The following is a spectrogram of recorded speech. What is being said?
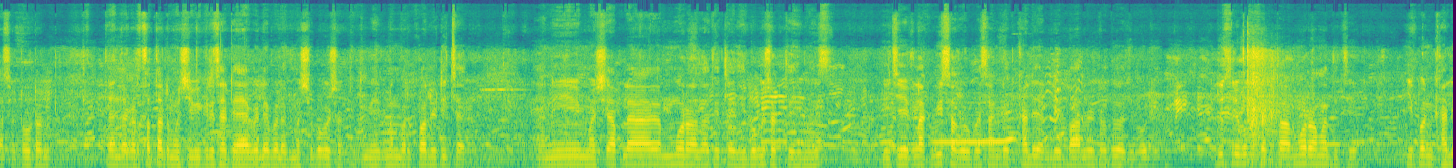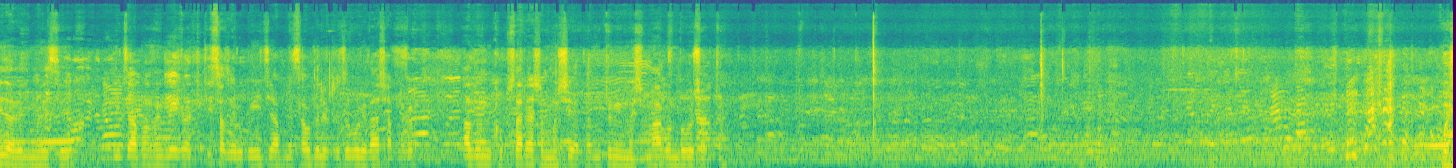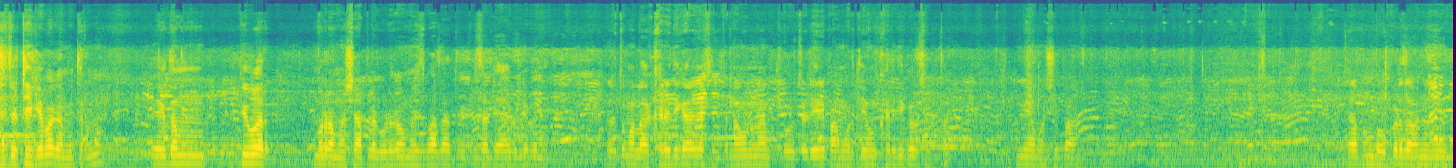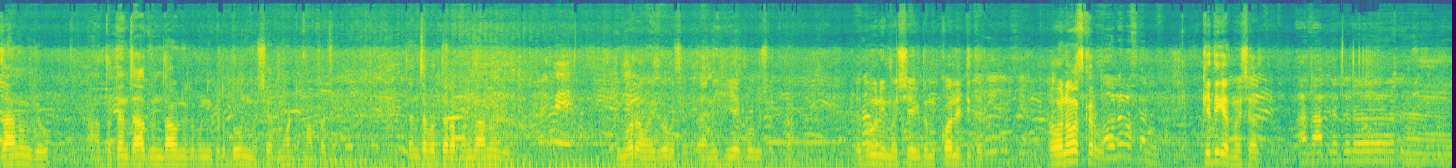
असं टोटल त्यांच्याकडे सात आठ म्हशी विक्रीसाठी अवेलेबल आहेत. म्हशी बघू शकता तुम्ही एक नंबर क्वालिटीच्या आहेत. आणि म्हशी आपल्या मोरा जातीतल्या ही बघू शकता ही म्हैस हिची एक लाख वीस हजार रुपये सांगतात खाली झाली बारा लिटर दुधाची बोली दुसरी बघू शकता मोरामध्येची ही पण खाली झालेली म्हैस आहे. हिची आपण सांगितलं एक लाख तीस हजार रुपये हिची आपली चौदा लिटरची बोली अशा आपल्याकडे अजून खूप साऱ्या अशा म्हशी आहेत. आणि तुम्ही म्हशी मागून बघू शकता. म्हशीचे ठीक आहे बघा मित्रांनो. एकदम प्युअर मुर्रा म्हशी आपल्या गुडगाव म्हैस बाजारात विक्रीसाठी अवेलेबल आहे. जर तुम्हाला खरेदी करायची असेल तर नवनाथ भाऊच्या डेअरी फार्मवरती येऊन खरेदी करू शकता. तुम्ही या म्हशी पहा. तर आपण भाऊकडे जाऊन जाणून घेऊ. आता त्यांच्या अजून दावणीला पण इकडे दोन म्हशी आहेत मोठ्या मापाच्या. त्यांच्याबद्दल आपण जाणून घेऊ. ती मोरा म्हैस बघू शकता आणि ही एक बघू शकता. या दोन्ही म्हशी एकदम क्वालिटीत आहेत. हो नमस्कार भाऊ. हो. किती घेत म्हशी आज? आज आपल्याकडं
